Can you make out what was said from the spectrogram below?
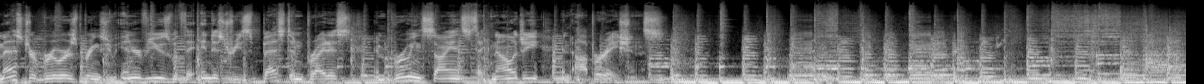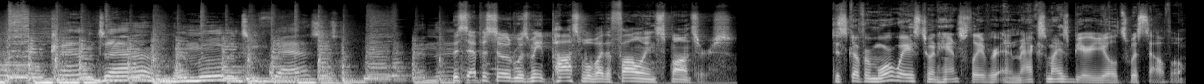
Master Brewers brings you interviews with the industry's best and brightest in brewing science, technology, and operations. Calm down, I'm moving too fast. This episode was made possible by the following sponsors. Discover more ways to enhance flavor and maximize beer yields with Salvo.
